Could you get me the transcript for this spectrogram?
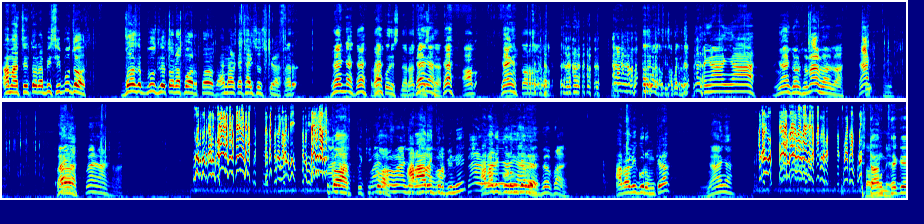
আমার চেয়ে তোরা বেশি বুঝস বুঝলে তোরা পর পর আমার কাছে আইসস কে আর রাগ করিস না রাগ করিস না আম- তোর- কি কস তুই কি কস আরারি করবি নি আরারি করুম কে রে আরারি করুম কে স্থান থেকে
